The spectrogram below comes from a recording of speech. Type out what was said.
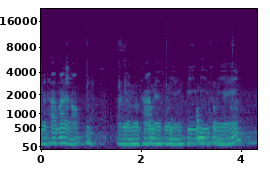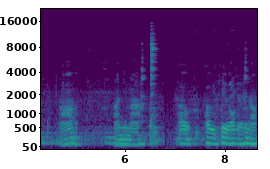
မျိုးထားမှတယ်နော်အဲဒီမျိုးထားမယ်ဆိုရင်ပြီးပြီဆိုရင်နော်အာဒီမှာထောက်ထောက်ပြီးပြေတော့ပြန်ရှင်နော်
